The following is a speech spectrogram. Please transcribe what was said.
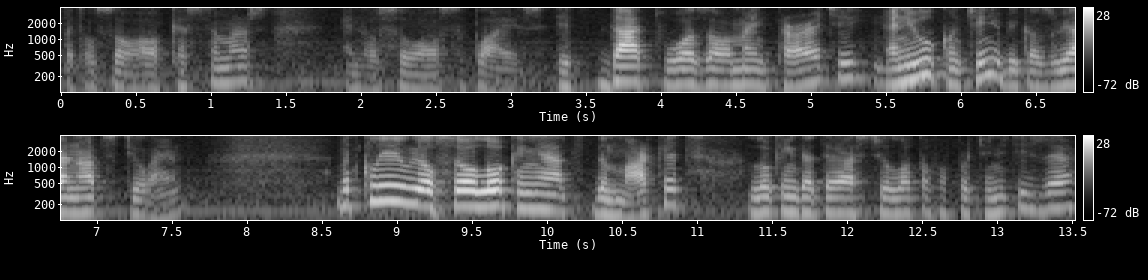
but also our customers and also our suppliers. It, that was our main priority, and it will continue because we are not still end. But clearly, we're also looking at the market, looking that there are still a lot of opportunities there.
